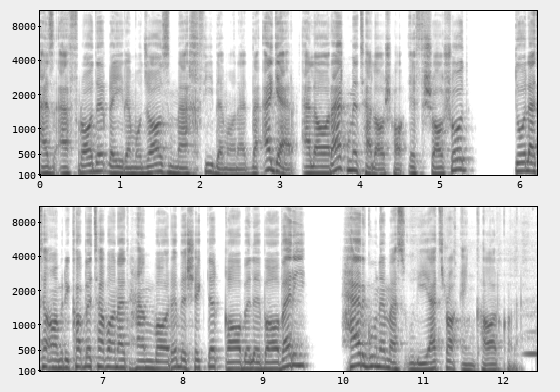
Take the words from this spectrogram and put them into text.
از افراد غیرمجاز مخفی بماند و اگر علا رقم تلاش ها افشا شد دولت آمریکا بتواند همواره به شکل قابل باوری هر گونه مسئولیت را انکار کند.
